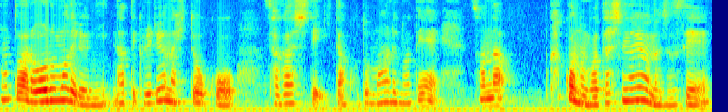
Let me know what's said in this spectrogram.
本当はロールモデルになってくれるような人をこう探していたこともあるのでそんな過去の私のような女性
